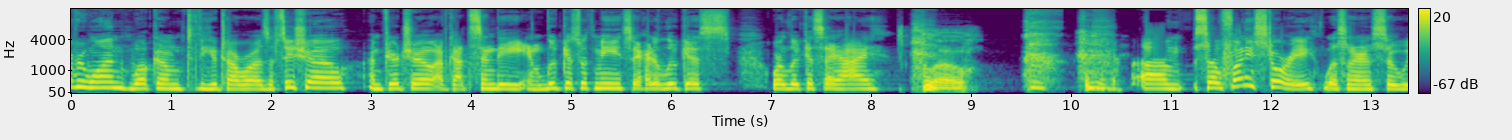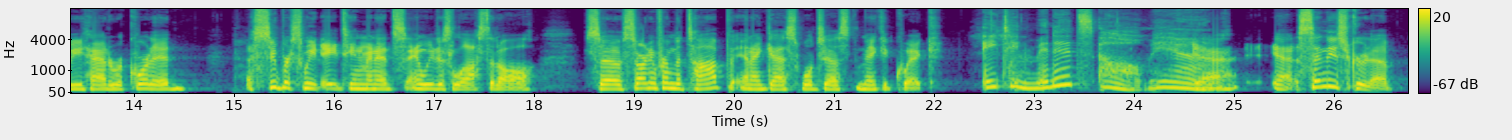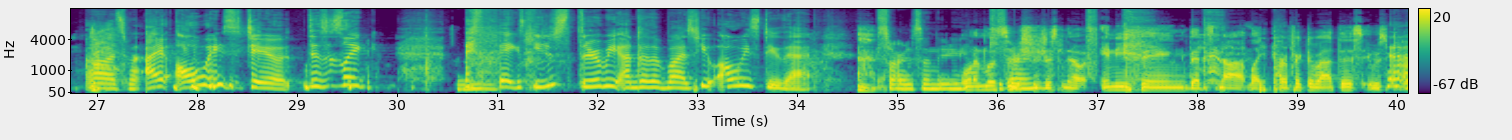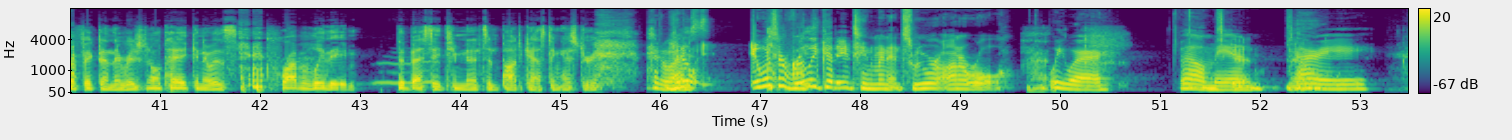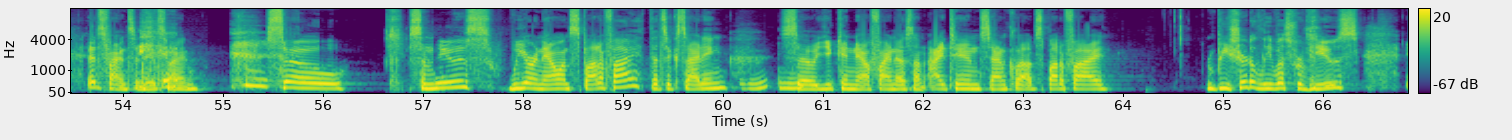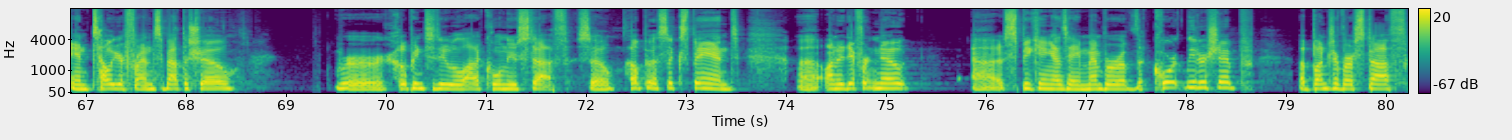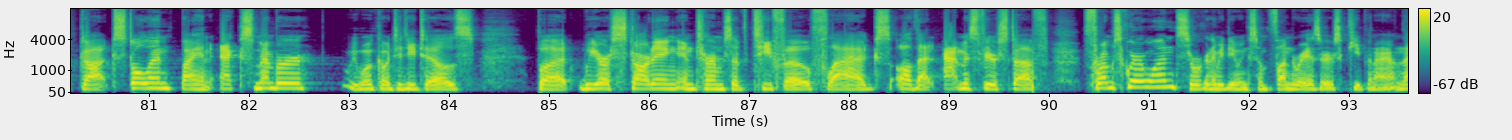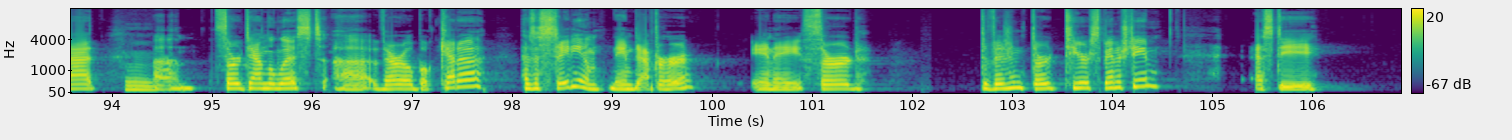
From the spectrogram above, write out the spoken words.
everyone, welcome to the Utah Royals FC show. I'm Vircho. I've got Cindy and Lucas with me. Say hi to Lucas, or Lucas, say hi. Hello. um, so, funny story, listeners. So, we had recorded a super sweet 18 minutes and we just lost it all. So, starting from the top, and I guess we'll just make it quick. 18 minutes? Oh, man. Yeah. Yeah. Cindy screwed up. Oh, it's my, I always do. This is like, thanks. You just threw me under the bus. You always do that. Sorry, Cindy. One listener should just know anything that's not like perfect about this. It was perfect on the original take, and it was probably the the best 18 minutes in podcasting history. It was. You know, it was a really good 18 minutes. We were on a roll. we were. Oh, man. good. No. Sorry. It's fine, Cindy. It's fine. So, some news. We are now on Spotify. That's exciting. Mhm, mhm. So, you can now find us on iTunes, SoundCloud, Spotify. Be sure to leave us reviews and tell your friends about the show. We're hoping to do a lot of cool new stuff. So, help us expand. Uh, on a different note, uh, speaking as a member of the court leadership, a bunch of our stuff got stolen by an ex member. We won't go into details, but we are starting in terms of TIFO flags, all that atmosphere stuff from square one. So we're going to be doing some fundraisers. Keep an eye on that. Mm. Um, third down the list, uh, Vero Boquete has a stadium named after her in a third division, third tier Spanish team. SD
